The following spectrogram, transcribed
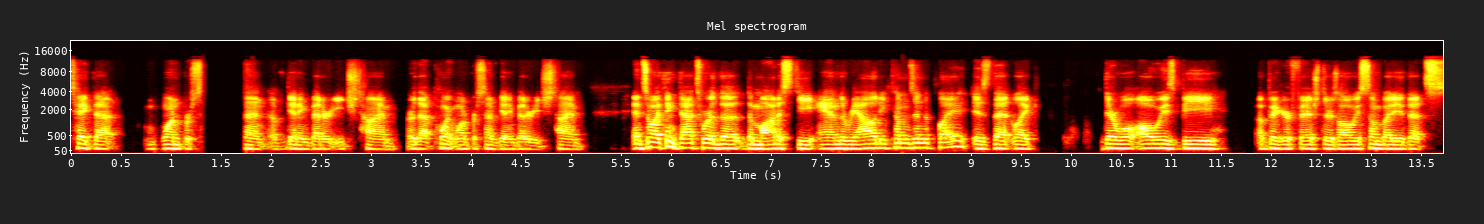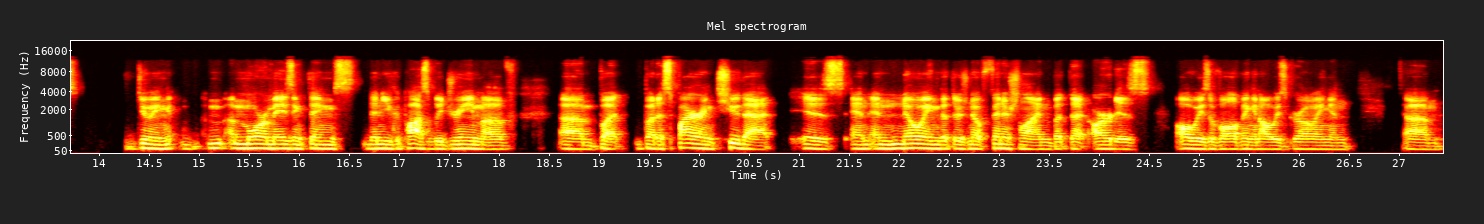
take that 1% of getting better each time or that 0.1% of getting better each time. And so i think that's where the the modesty and the reality comes into play is that like there will always be a bigger fish. There's always somebody that's doing m- more amazing things than you could possibly dream of. Um, but but aspiring to that is and and knowing that there's no finish line but that art is always evolving and always growing. And um,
